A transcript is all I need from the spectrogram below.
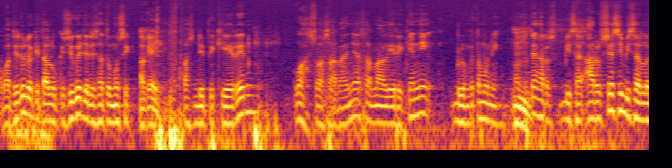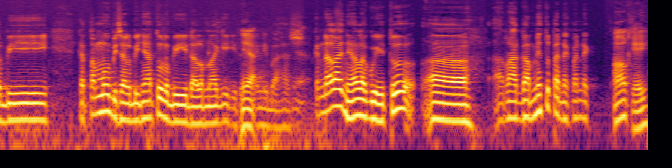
waktu itu udah kita lukis juga jadi satu musik. Oke. Pas dipikirin, wah suasananya sama liriknya nih belum ketemu nih. Maksudnya harus bisa harusnya sih bisa lebih ketemu, bisa lebih nyatu, lebih dalam lagi gitu Iya. yang dibahas. Kendalanya lagu itu eh, ragamnya tuh pendek-pendek. Oke.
